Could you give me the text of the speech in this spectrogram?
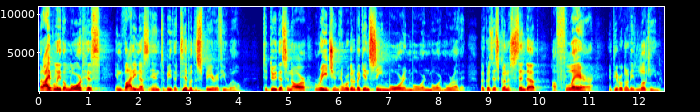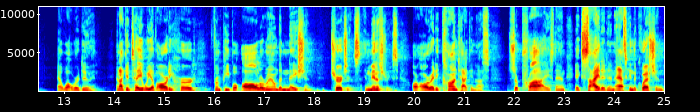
But I believe the Lord is inviting us in to be the tip of the spear, if you will, to do this in our region. And we're going to begin seeing more and more and more and more of it because it's going to send up a flare and people are going to be looking at what we're doing. And I can tell you, we have already heard from people all around the nation, churches and ministries are already contacting us, surprised and excited and asking the question,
